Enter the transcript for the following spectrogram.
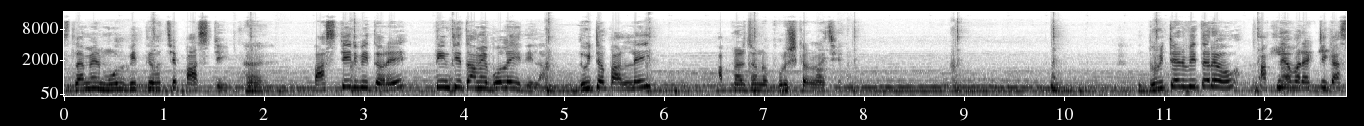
ইসলামের মূল ভিত্তি হচ্ছে পাঁচটি। হ্যাঁ। পাঁচটির ভিতরে তিনটি তো আমি বলেই দিলাম। দুইটা পারলেই আপনার জন্য পুরস্কার রয়েছে। দুইটার ভিতরেও আপনি আবার একটি কাজ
